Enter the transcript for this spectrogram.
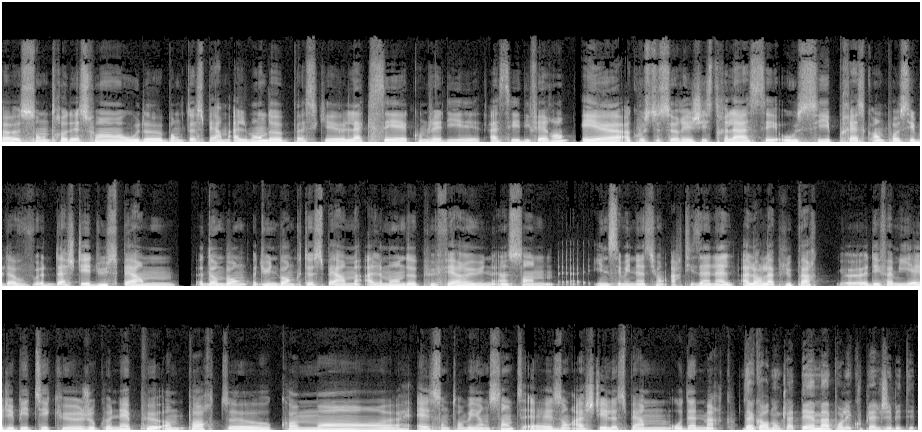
euh, centre de soins ou de banque de sperme allemande parce que l'accès, comme j'ai dit, est assez différent. Et euh, à cause de ce registre-là, c'est aussi presque impossible d'acheter du sperme d'une banque de sperme allemande peut faire une insémination artisanale. Alors la plupart euh, des familles LGBT que je connais, peu importe euh, comment euh, elles sont tombées enceintes, elles ont acheté le sperme au Danemark. D'accord, donc la PMA pour les couples LGBT+,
